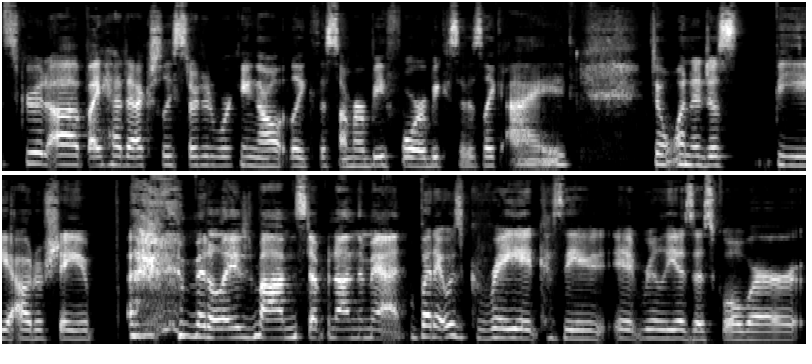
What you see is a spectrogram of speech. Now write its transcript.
screw it up. I had actually started working out like the summer before because I was like I don't want to just be out of shape middle-aged mom stepping on the mat. But it was great cuz it really is a school where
